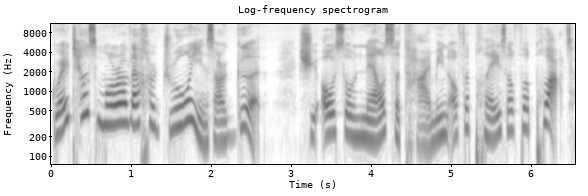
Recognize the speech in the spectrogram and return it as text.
Gray tells Maura that her drawings are good she also nails the timing of the place of the plot.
